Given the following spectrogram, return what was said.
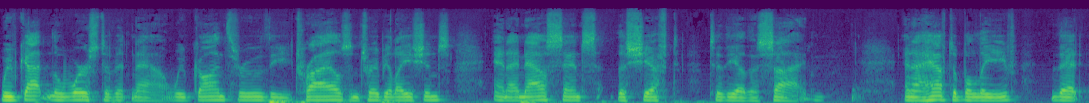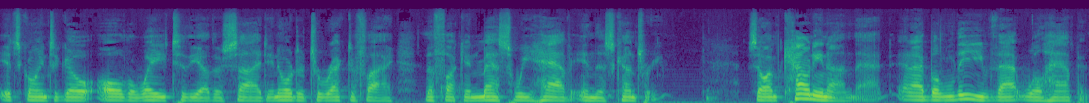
We've gotten the worst of it now. We've gone through the trials and tribulations, and I now sense the shift to the other side. And I have to believe that it's going to go all the way to the other side in order to rectify the fucking mess we have in this country. So I'm counting on that, and I believe that will happen.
